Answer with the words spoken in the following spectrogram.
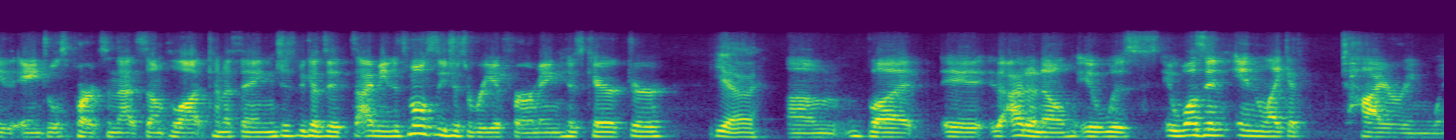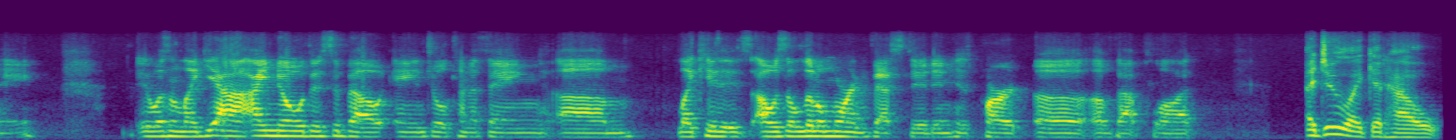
Angel's parts in that subplot kind of thing, just because it's I mean it's mostly just reaffirming his character. Yeah, Um, but it I don't know, it was it wasn't in like a tiring way. It wasn't like yeah I know this about Angel kind of thing. Um, like his I was a little more invested in his part uh, of that plot. I do like it how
